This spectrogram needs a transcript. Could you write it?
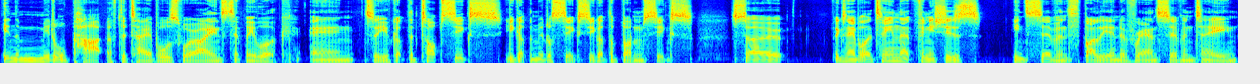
in the middle part of the tables where I instantly look, and so you've got the top six, you've got the middle six, you've got the bottom six. So, for example, a team that finishes in seventh by the end of round 17,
